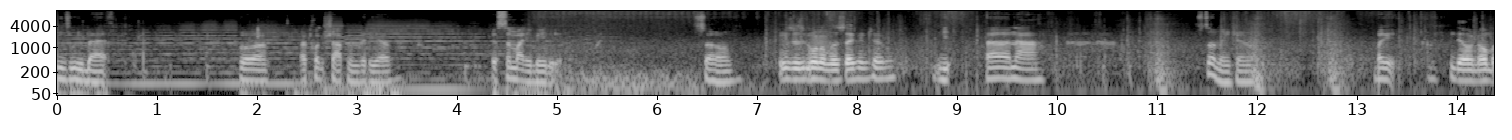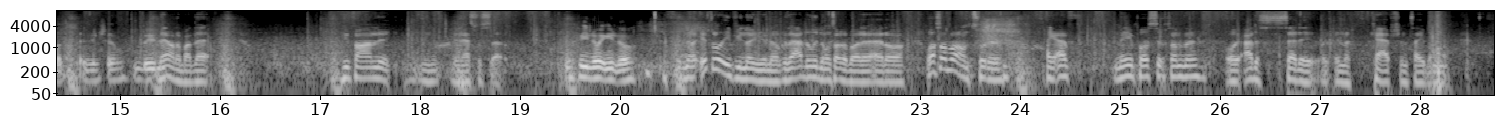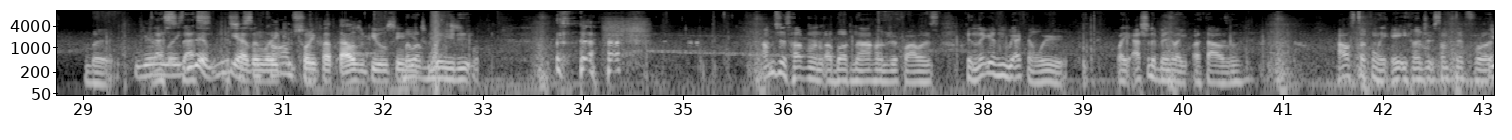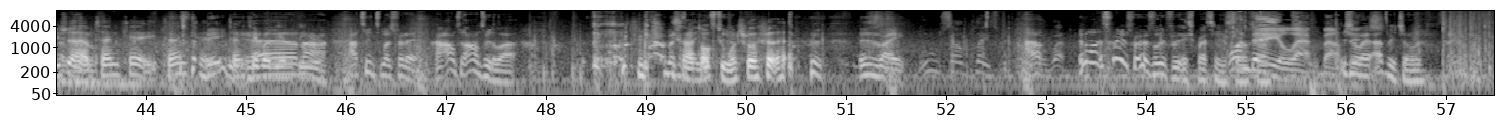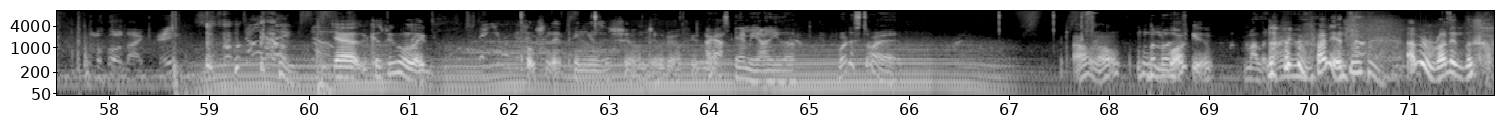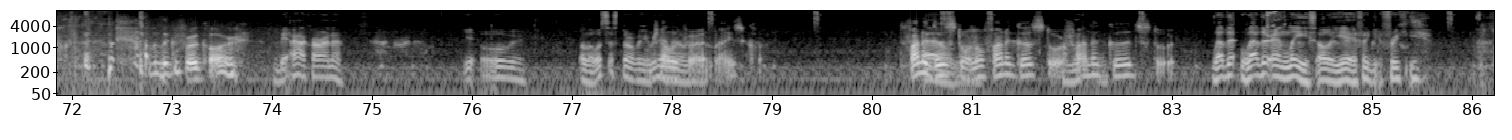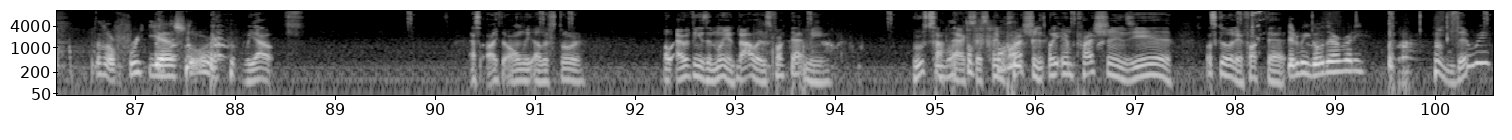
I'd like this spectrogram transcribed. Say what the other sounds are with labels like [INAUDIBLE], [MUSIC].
Will be back for a quick shopping video. If somebody beat it. So, Is this going on the second channel? uh, nah. Still main channel. But They don't know about the second channel. they don't know about that. If you found it, then that's what's up. if you know, you know. If you know, it's really if you know, you know, because I really don't talk about it at all. Well, I talk about on Twitter. Like I've maybe posted something, or I just said it like in a caption type. Thing. But Yeah, That's- like that's- you, have, just you having like 25,000 people seeing but you. made it? [LAUGHS] I'm just hovering above 900 followers. Cause niggas be acting weird. Like I should have been like a thousand. I was stuck on like 800 something for. You a should have 10k, 10k, [LAUGHS] Maybe. 10k by the end Hell of the nah. year. I tweet too much for that. I don't, I don't tweet a lot. [COUGHS] but I talk too much for that. [LAUGHS] This is like, Move someplace with I a don't, weapon. you know, it's really, it's really, for expressing yourself. One so. day you'll laugh about It's this. just like, I'll be chilling. More like eight. Yeah, because people are like That you were gonna posting their opinions and shit on Twitter. I feel I got spammy Yanni though. Where the store at? I don't know. But look- walking. My look, I I've been know. running. I've been running this whole I've been looking for a car. I got a car right now. Get over. here. Hold on, what's the store over here? I'm We trying to look for a nice car. Find a Hell good um, store. no. No, find a good store. I'm Find a good store. Leather, leather and lace. Oh yeah, if I get freaky, That's a freaky ass store. we out. That's like the only other store. Oh, everything is a million dollars. Fuck that mean. Rooftop What access. Impressions. Wait, impressions. Yeah. Let's go there. Fuck that. Did we go there already? [LAUGHS] Did we?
